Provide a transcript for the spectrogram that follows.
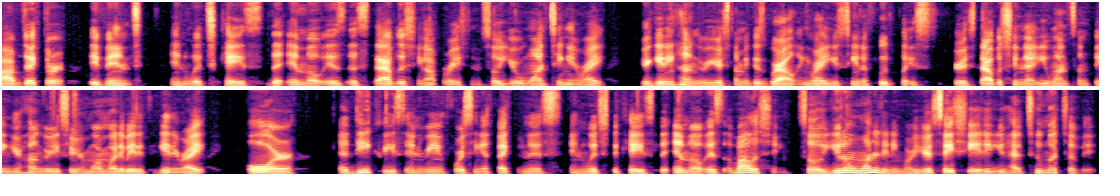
object, or event, in which case the MO is establishing operation. So you're wanting it, right? You're getting hungry, your stomach is growling, right? You've seen a food place. You're establishing that you want something, you're hungry, so you're more motivated to get it, right? Or a decrease in reinforcing effectiveness, in which the case the MO is abolishing. So you don't want it anymore. You're satiated. You had too much of it.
